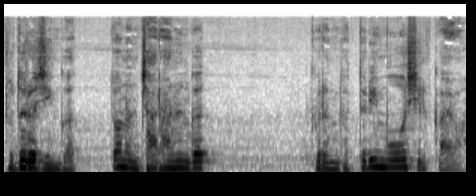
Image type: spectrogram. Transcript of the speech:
두드러진 것 또는 잘하는 것 그런 것들이 무엇일까요?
